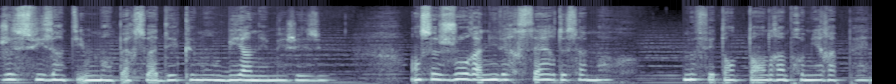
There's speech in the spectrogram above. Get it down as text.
Je suis intimement persuadée que mon bien-aimé Jésus, en ce jour anniversaire de sa mort, me fait entendre un premier appel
